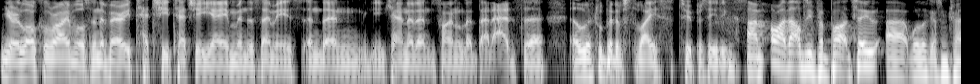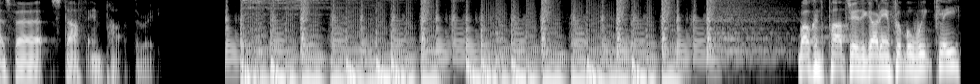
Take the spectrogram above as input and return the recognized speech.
your local rivals in a very tetchy tetchy game in the semis and then Canada in the final that, that adds a, a little bit of spice to proceedings. Um, all right, that'll do for part two. Uh, we'll look at some transfer stuff in part three. Welcome to part three of the Guardian Football Weekly.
